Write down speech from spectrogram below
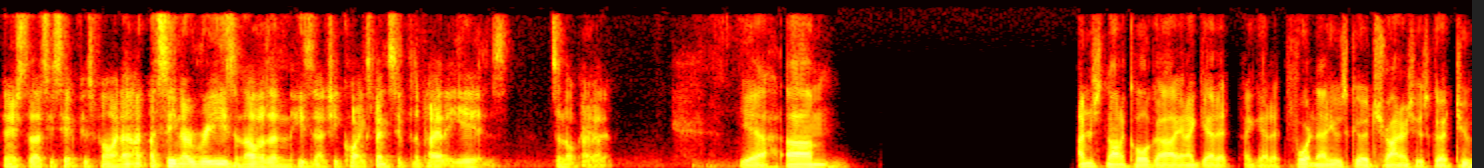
finished 36th is fine. I, I see no reason other than he's actually quite expensive for the player that he is to not go Yeah. it. Yeah. Um, I'm just not a Cole guy, and I get it. I get it. Fortinet, he was good. Shriners, he was good. Two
